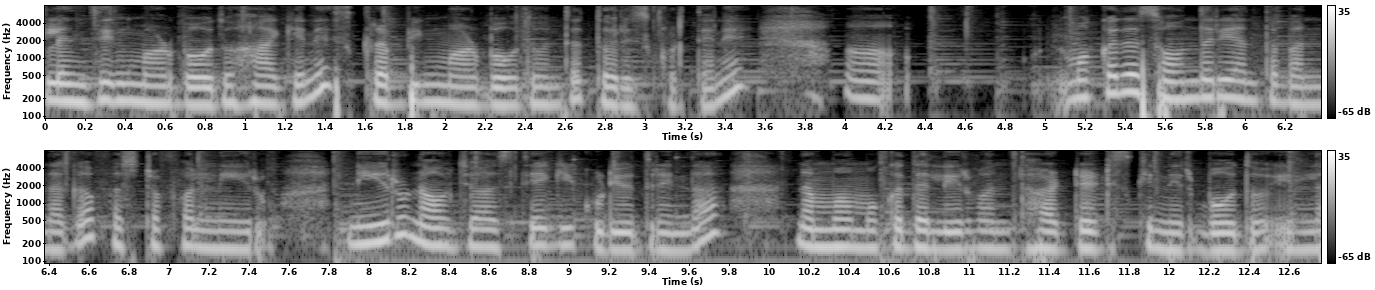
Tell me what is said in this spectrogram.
ಕ್ಲೆನ್ಸಿಂಗ್ ಮಾಡ್ಬೋದು ಹಾಗೆಯೇ ಸ್ಕ್ರಬ್ಬಿಂಗ್ ಮಾಡ್ಬೋದು ಅಂತ ತೋರಿಸ್ಕೊಡ್ತೇನೆ. ಮುಖದ ಸೌಂದರ್ಯ ಅಂತ ಬಂದಾಗ ಫಸ್ಟ್ ಆಫ್ ಆಲ್ ನೀರು. ನೀರು ನಾವು ಜಾಸ್ತಿಯಾಗಿ ಕುಡಿಯೋದ್ರಿಂದ ನಮ್ಮ ಮುಖದಲ್ಲಿರುವಂತಹ ಡೆಡ್ ಸ್ಕಿನ್ ಇರ್ಬೋದು, ಇಲ್ಲ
